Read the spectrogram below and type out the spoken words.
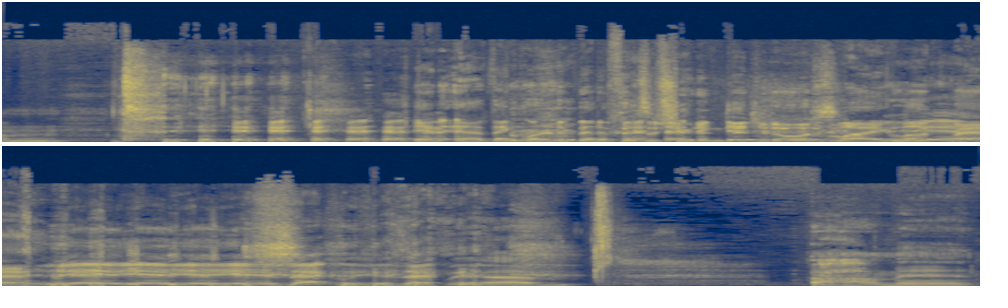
And, and I think one of the benefits of shooting digital is like, look, yeah, man. yeah, yeah, yeah, yeah. Exactly, exactly. Um, oh man,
